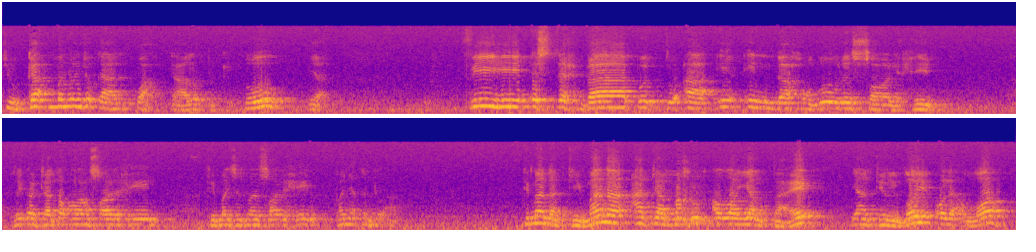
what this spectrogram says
Juga menunjukkan wah kalau begitu ya. Fihi istihbabud du'a'i inda huduris salihin. Jika datang orang salihin di majlis salihin banyak doa. Di mana? Di mana ada makhluk Allah yang baik yang diridhoi oleh Allah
